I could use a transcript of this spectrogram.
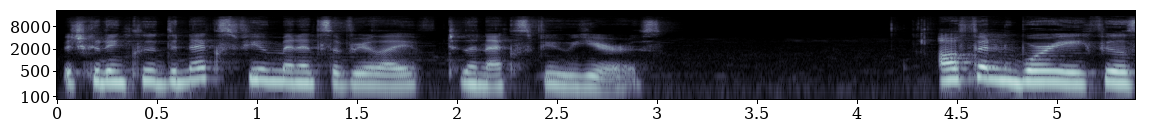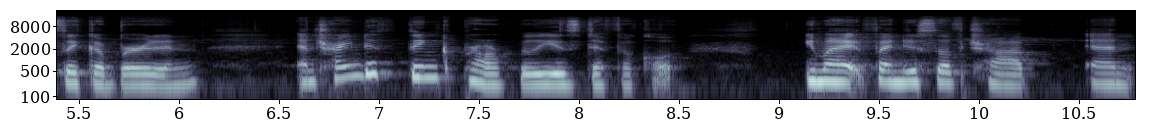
which could include the next few minutes of your life to the next few years. Often, worry feels like a burden, and trying to think properly is difficult. You might find yourself trapped and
